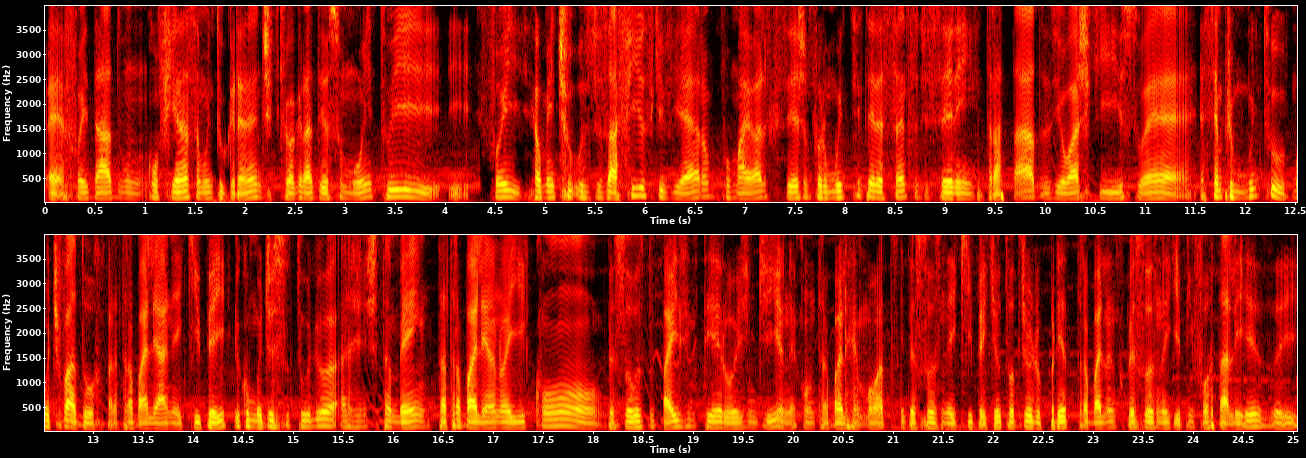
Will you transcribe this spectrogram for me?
é, foi dado uma confiança muito grande que eu agradeço muito e, e, foi realmente os desafios que vieram, por maiores que sejam, foram muito interessantes de serem tratados e eu acho que isso é, é sempre muito motivador para trabalhar na equipe aí. E como disse o Túlio, a gente também está trabalhando aí com pessoas do país inteiro hoje em dia, né, com o trabalho remoto, e pessoas pessoas na equipe aqui. Eu tô de Ouro Preto trabalhando com pessoas na equipe em Fortaleza e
